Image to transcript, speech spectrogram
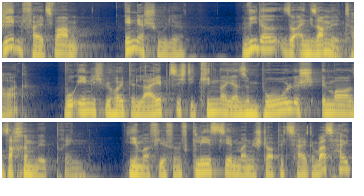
Jedenfalls war in der Schule wieder so ein Sammeltag, wo ähnlich wie heute Leipzig die Kinder ja symbolisch immer Sachen mitbringen. Hier mal vier, fünf Gläschen, mal eine Stapel Zeitung, was halt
